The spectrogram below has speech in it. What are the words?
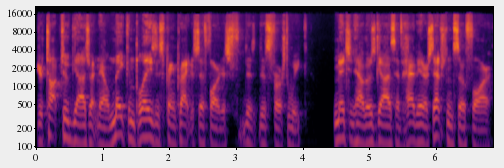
your top two guys right now making plays in spring practice so far this this, this first week. mentioned how those guys have had interceptions so far,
